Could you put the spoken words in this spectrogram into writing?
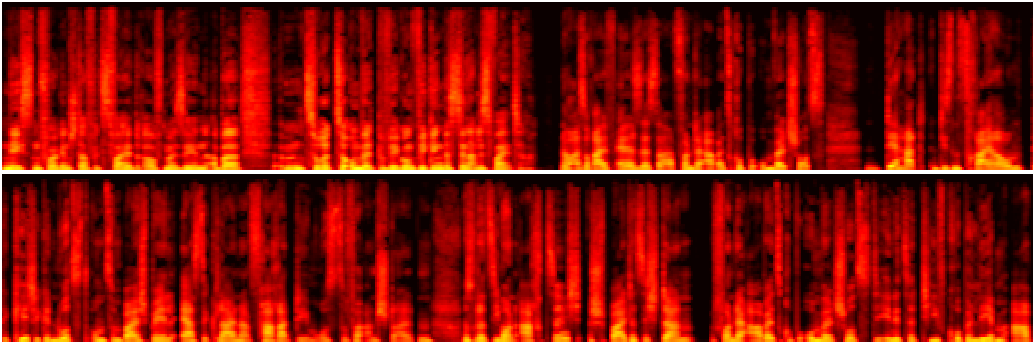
nächsten Folge in Staffel 2 drauf, mal sehen. Aber ähm, zurück zur Umweltbewegung, wie ging das denn alles weiter? Also Ralf Elsässer von der Arbeitsgruppe Umweltschutz, der hat diesen Freiraum der Kirche genutzt, um zum Beispiel erste kleine Fahrraddemos zu veranstalten. 1987 spaltet sich dann von der Arbeitsgruppe Umweltschutz die Initiativgruppe Leben ab.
